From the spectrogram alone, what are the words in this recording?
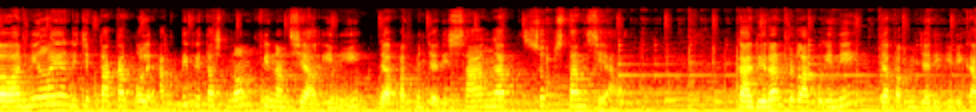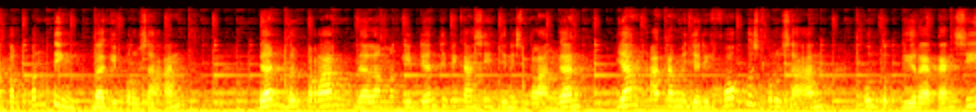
bahwa nilai yang diciptakan oleh aktivitas non-finansial ini dapat menjadi sangat substansial. Kehadiran perilaku ini dapat menjadi indikator penting bagi perusahaan dan berperan dalam mengidentifikasi jenis pelanggan yang akan menjadi fokus perusahaan untuk diretensi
